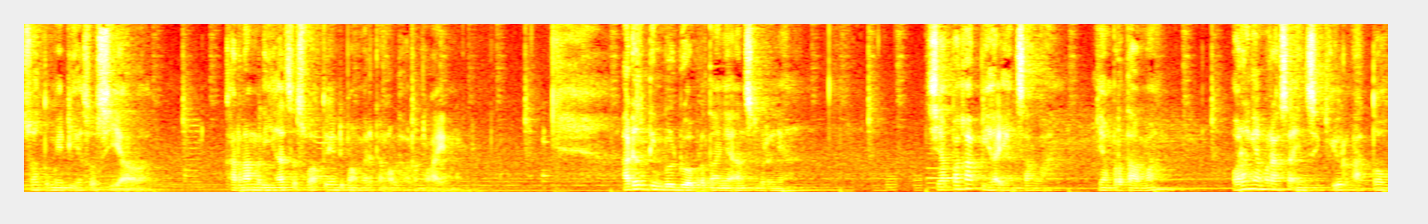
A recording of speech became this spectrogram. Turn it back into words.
suatu media sosial karena melihat sesuatu yang dipamerkan oleh orang lain ada timbul dua pertanyaan sebenarnya. Siapakah pihak yang salah? Yang pertama, orang yang merasa insecure atau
